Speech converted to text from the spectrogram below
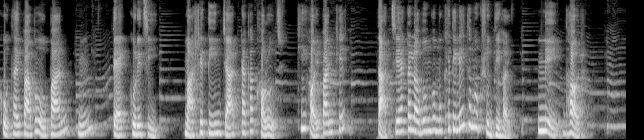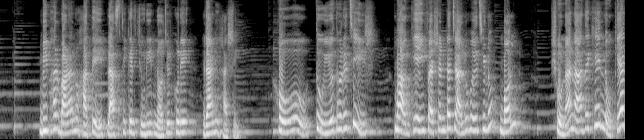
কোথায় পাবো পান? হুম, ত্যাগ করেছি। মাসে তিন চার টাকা খরচ। কি হয় পান খেয়ে তার চেয়ে একটা লবঙ্গ মুখে দিলেই তো মুখ শুদ্ধি হয়। নে, ধর। বিভার বাড়ানো হাতে প্লাস্টিকের চুরির নজর করে রানী হাসি। হো তুইও ধরেছিস? ভাগ্যে এই ফ্যাশনটা চালু হয়েছিল, বল। সোনা না দেখে লোকে আর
